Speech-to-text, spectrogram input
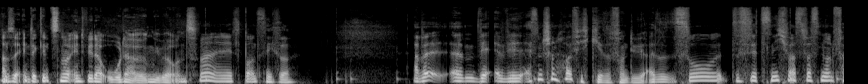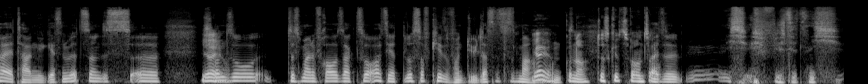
Also, da gibt's nur entweder oder irgendwie bei uns. Nein, nein, ist bei uns nicht so. Aber ähm, wir, wir essen schon häufig Käsefondue. Also das ist so, das ist jetzt nicht was, was nur an Feiertagen gegessen wird, sondern das ist äh, Ja, schon ja. so, dass meine Frau sagt so, oh, sie hat Lust auf Käsefondue, lass uns das machen. Ja, ja, und genau. Das gibt's bei uns auch. also ich, ich will jetzt nicht,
